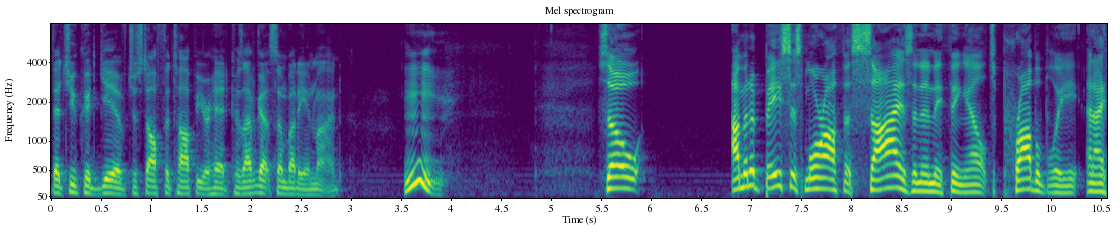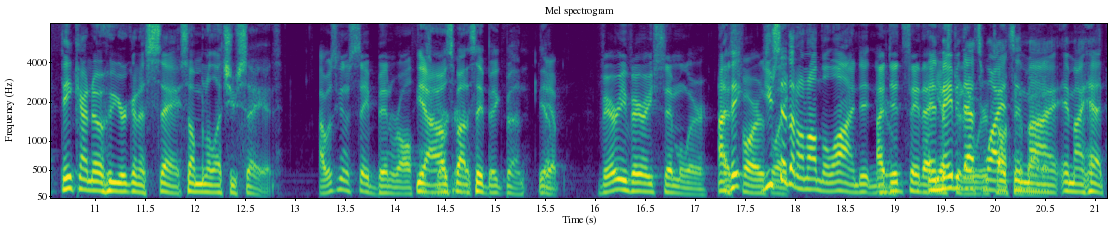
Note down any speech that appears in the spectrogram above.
that you could give just off the top of your head? Because I've got somebody in mind. Hmm. So I'm going to base this more off the size than anything else, probably. And I think I know who you're going to say, so I'm going to let you say it. I was going to say Ben Roethlisberger. Yeah, I was about to say Big Ben. Yep. Yep. Very, very similar I as think far as you like, said that on on the line, didn't you? I did say that and maybe that's We why it's in my it. in my head.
